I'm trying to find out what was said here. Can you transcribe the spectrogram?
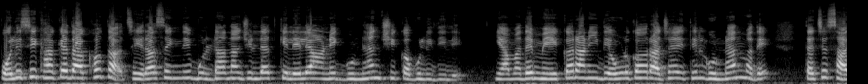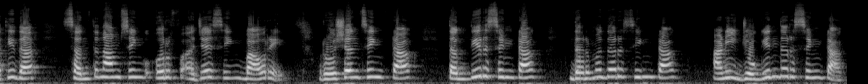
पोलिसी खाक्या दाखवताच हिरासिंगने बुलढाणा जिल्ह्यात केलेल्या अनेक गुन्ह्यांची कबुली दिली. यामध्ये मेहकर आणि देऊळगाव राजा येथील गुन्ह्यांमध्ये त्याचे साथीदार संतनाम सिंग उर्फ अजय सिंग बावरे रोशन सिंग टाक तकदीर सिंग टाक धर्मदर सिंग टाक आणि जोगिंदर सिंग टाक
